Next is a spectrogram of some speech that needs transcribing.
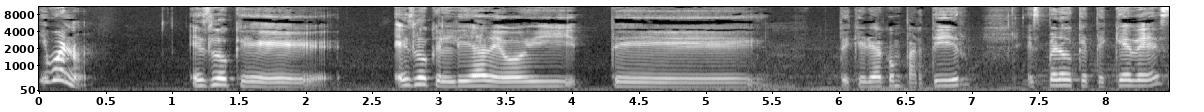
Y bueno, es lo que, es lo que el día de hoy te, quería compartir. Espero que te quedes.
